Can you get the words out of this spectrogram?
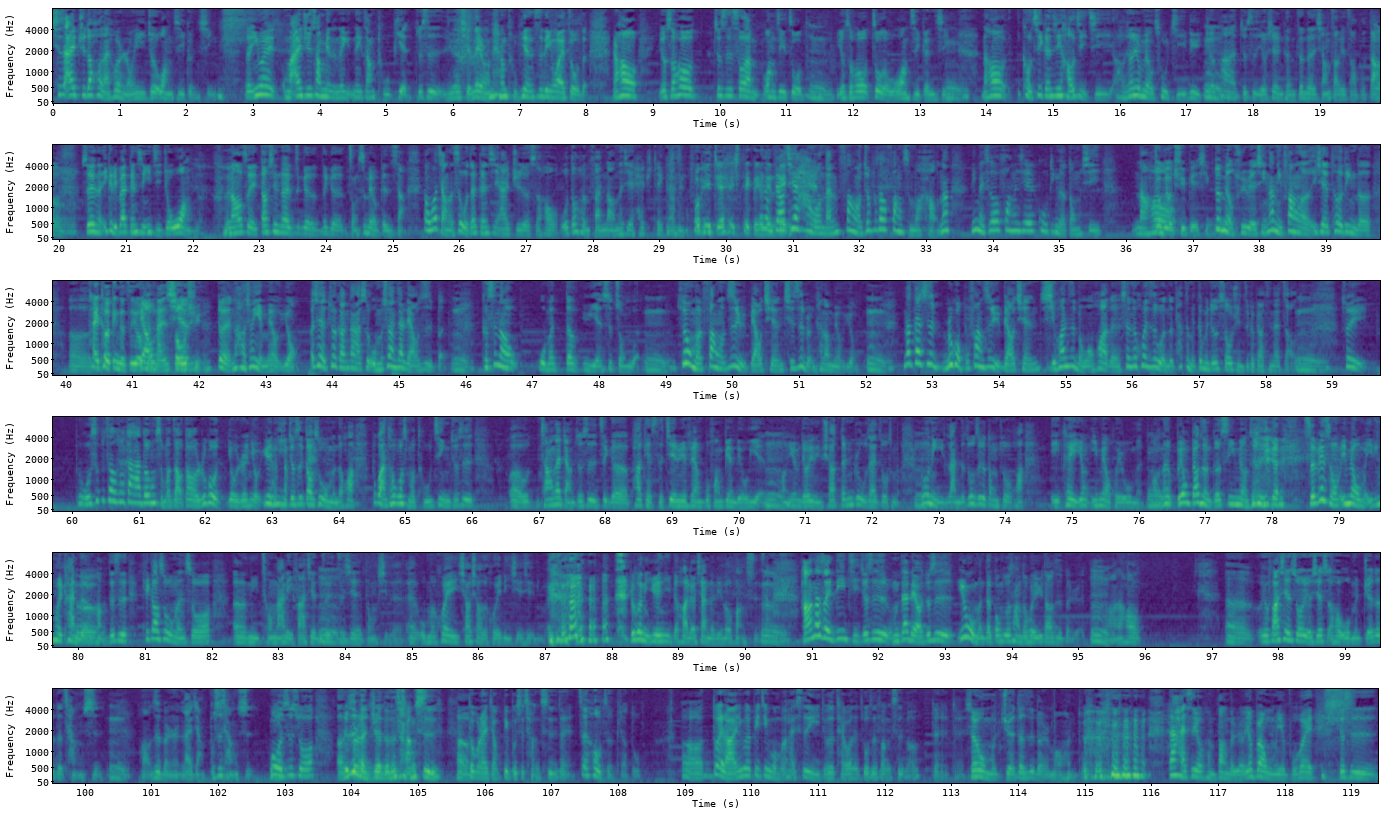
其实 IG 到后来会很容易就忘记更新，对，因为我们 IG 上面的那那张图片，就是里面写内容那张图片是另外做的，然后有时候。就是 Soda 忘记做图，嗯、有时候做了我忘记更新，嗯、然后一口气更新好几集，好像又没有触及率，嗯、就怕就是有些人可能真的想找也找不到，嗯、所以呢一个礼拜更新一集就忘了，然后所以到现在这个那个总是没有跟上。那我要讲的是我在更新 IG 的时候，我都很烦恼那些 Hashtag 要怎么放，我也觉得 Hashtag 有点，那个标签好难放哦，就不知道放什么好。那你每次都放一些固定的东西。然后就没有区别性，对，没有区别性。那你放了一些特定的呃，太特定的字又很难搜寻，对，那好像也没有用。而且最尴尬的是，我们虽然在聊日本，嗯，可是呢，我们的语言是中文，嗯，所以我们放了日语标签，其实日本人看到没有用，嗯。那但是如果不放日语标签，喜欢日本文化的人，甚至会日文的，他可能根本就是搜寻这个标签在找的，嗯。所以。我是不知道说大家都用什么找到。如果有人有愿意，就是告诉我们的话，不管透过什么途径，就是呃，我常常在讲，就是这个 Podcast 的界面非常不方便留言，嗯，因为留言你需要登入在做什么。如果你懒得做这个动作的话。也可以用 email 回我们，嗯、哦，那不用标准格式 email，就是一个 随便什么 email 我们一定会看的，哈、嗯哦，就是可以告诉我们说，呃，你从哪里发现这、嗯、这些东西的，呃，我们会小小的回礼，谢谢你们。如果你愿意的话，留下你的联络方式。这样。嗯、好，那所以第一集就是我们在聊，就是因为我们的工作上都会遇到日本人，嗯，啊、哦，然后。呃，有发现说有些时候我们觉得的尝试，嗯，好，日本人来讲不是尝试，或者是说，呃，日本觉得的尝试，对我们来讲并不是尝试，对，这后者比较多。呃，对啦，因为毕竟我们还是以就是台湾的做事方式嘛，对对，所以我们觉得日本人毛很多，但还是有很棒的人，要不然我们也不会就是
